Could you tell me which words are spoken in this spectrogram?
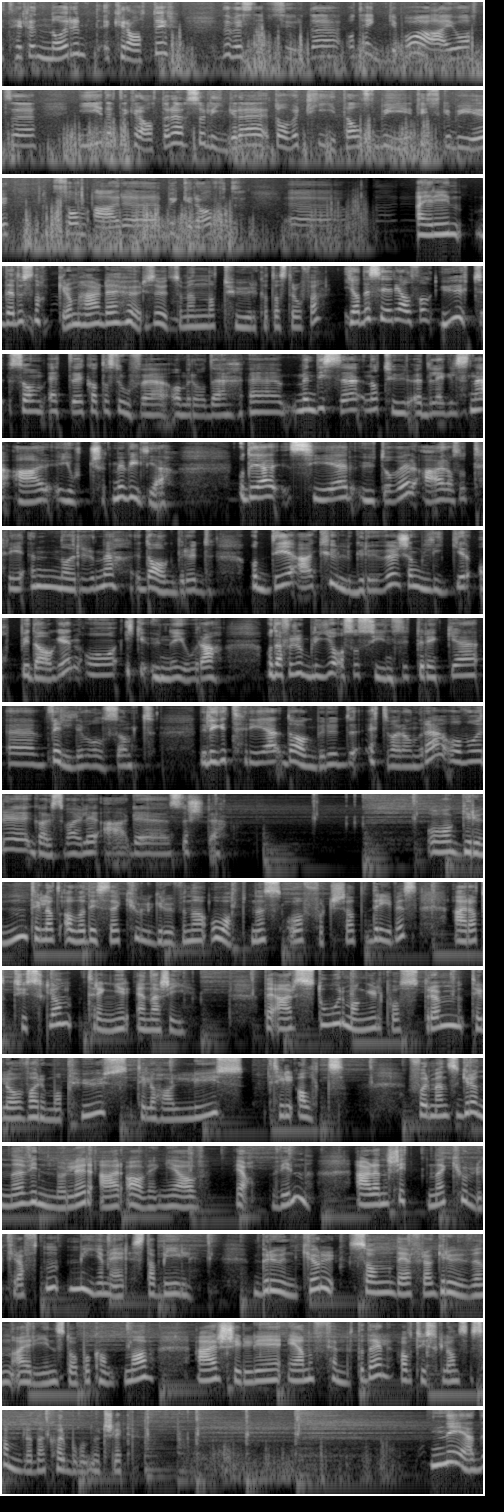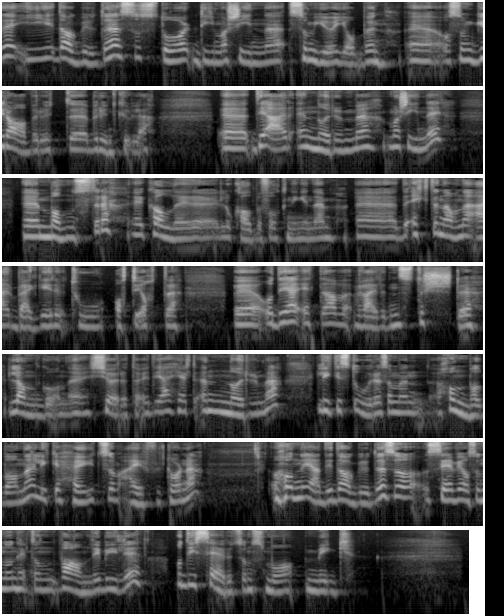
et helt enormt krater. Det mest absurde å tenke på er jo at eh, i dette krateret så ligger det et over titalls byer, tyske byer som er begravd. Eirin, det du snakker om her, det høres ut som en naturkatastrofe? Ja, det ser iallfall ut som et katastrofeområde. Eh, men disse naturødeleggelsene er gjort med vilje. Og det jeg ser utover, er altså tre enorme dagbrudd. Og det er kullgruver som ligger opp i dagen og ikke under jorda. Og derfor blir jo også synsinntrykket eh, veldig voldsomt. Det ligger tre dagbrudd etter hverandre, og hvor Garsweiler er det største. Og grunnen til at alle disse kullgruvene åpnes og fortsatt drives, er at Tyskland trenger energi. Det er stor mangel på strøm til å varme opp hus, til å ha lys, til alt. For mens grønne vindmøller er avhengig av ja, vind, er den skitne kullkraften mye mer stabil. Brunkull, som det fra gruven Eirin står på kanten av, er skyld i en femtedel av Tysklands samlede karbonutslipp. Nede i dagbruddet så står de maskinene som gjør jobben, eh, og som graver ut eh, brunkullet. Eh, det er enorme maskiner. Monstre kaller lokalbefolkningen dem. Det ekte navnet er Bagger 288. Eh, og det er et av verdens største landgående kjøretøy. De er helt enorme. Like store som en håndballbane, like høyt som Eiffeltårnet. Og nede i dagbruddet så ser vi også noen helt sånn vanlige biler, og de ser ut som små mygg.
